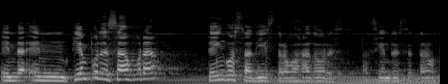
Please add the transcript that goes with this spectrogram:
en, en tiempo de zafra, tengo hasta 10 trabajadores haciendo este trabajo.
